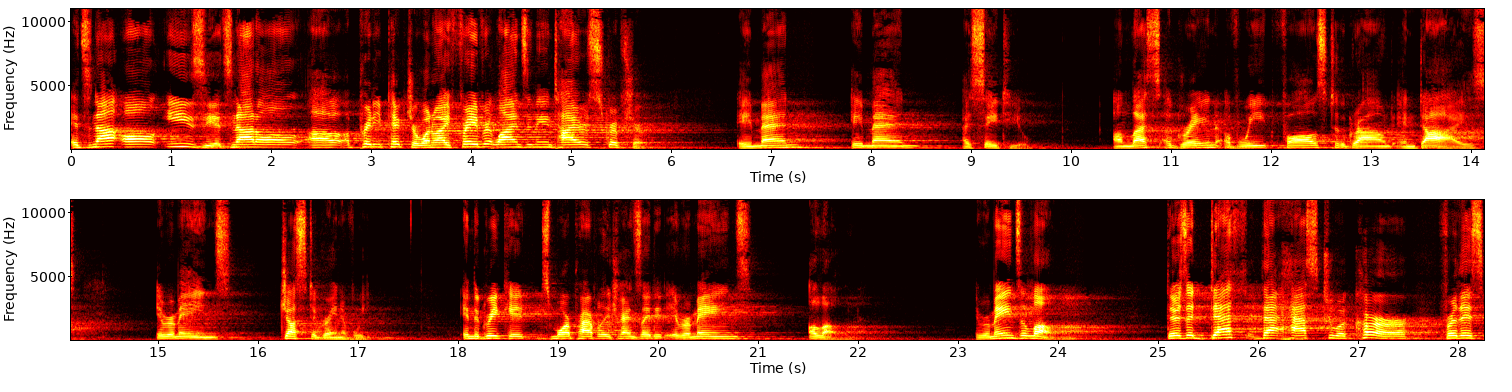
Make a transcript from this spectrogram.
It's not all easy. It's not all uh, a pretty picture. One of my favorite lines in the entire scripture Amen Amen, I say to you. Unless a grain of wheat falls to the ground and dies, it remains just a grain of wheat. In the Greek, it's more properly translated, it remains alone. It remains alone. There's a death that has to occur for this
